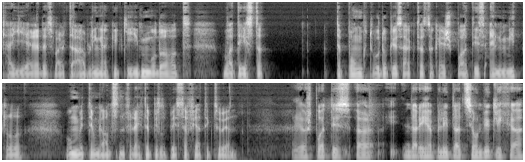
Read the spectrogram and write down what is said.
Karriere des Walter Ablinger gegeben oder hat, war das der der Punkt, wo du gesagt hast, okay, Sport ist ein Mittel, um mit dem Ganzen vielleicht ein bisschen besser fertig zu werden? Ja, Sport ist äh, in der Rehabilitation wirklich ein,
